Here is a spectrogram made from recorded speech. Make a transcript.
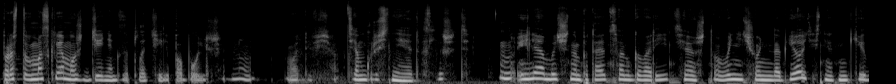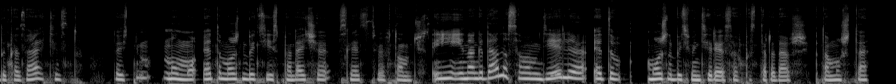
Просто в Москве, может, денег заплатили побольше. Ну, вот и все. Тем грустнее это слышать. Ну, или обычно пытаются отговорить, э, что вы ничего не добьетесь, нет никаких доказательств. То есть, ну, это может быть и с подачи следствия в том числе. И иногда на самом деле это может быть в интересах пострадавшей, потому что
